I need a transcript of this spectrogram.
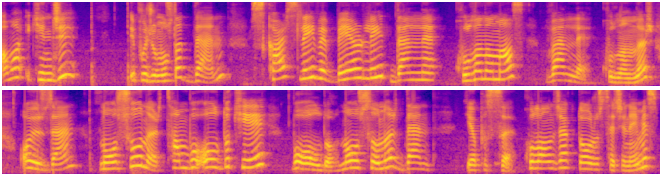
Ama ikinci ipucumuzda then, scarcely ve barely then'le kullanılmaz, when'le kullanılır. O yüzden no sooner tam bu oldu ki bu oldu. No sooner than yapısı kullanılacak. Doğru seçeneğimiz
